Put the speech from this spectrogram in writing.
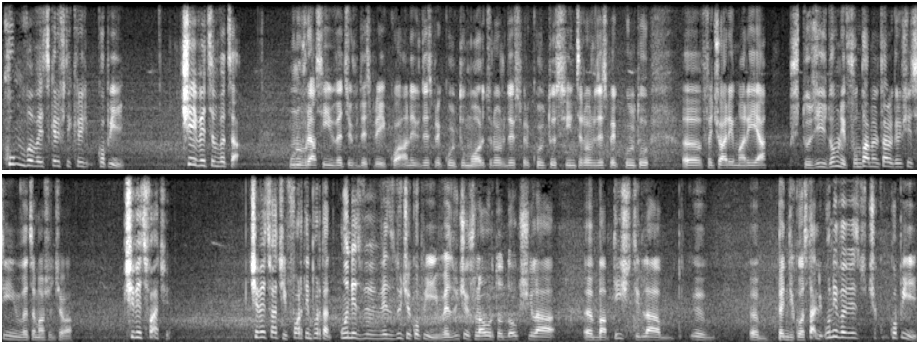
Cum vă veți crește cre- copiii? Ce îi veți învăța? Unul vrea să învețe și despre icoane, și despre cultul morților, și despre cultul sfinților, și despre cultul uh, Fecioarei Maria. Și tu zici, domnule, fundamental greșit să învățăm așa ceva. Ce veți face? Ce veți face? E foarte important. Unde veți duce copiii? Veți duce și la ortodox și la uh, baptiști, la uh, uh, pentecostali? Unde vă veți duce copiii?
